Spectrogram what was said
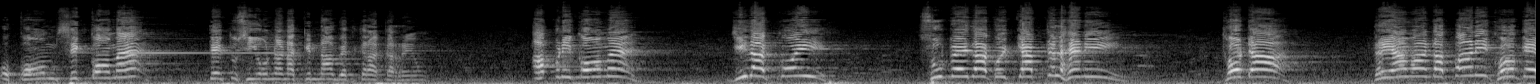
ਉਹ ਕੌਮ ਸਿੱਖ ਕੌਮ ਹੈ ਤੇ ਤੁਸੀਂ ਉਹਨਾਂ ਨਾਲ ਕਿੰਨਾ ਵਿਤਕਰਾ ਕਰ ਰਹੇ ਹੋ? ਆਪਣੀ ਕੌਮ ਹੈ ਜਿਹਦਾ ਕੋਈ ਸੂਬੇ ਦਾ ਕੋਈ ਕੈਪੀਟਲ ਹੈ ਨਹੀਂ। ਤੁਹਾਡਾ ਦਰਿਆਵਾਂ ਦਾ ਪਾਣੀ ਖੋ ਕੇ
